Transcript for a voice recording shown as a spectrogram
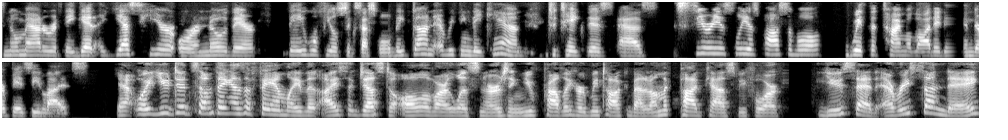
no matter if they get a yes here or a no there they will feel successful. They've done everything they can to take this as seriously as possible with the time allotted in their busy lives. Yeah. Well, you did something as a family that I suggest to all of our listeners, and you've probably heard me talk about it on the podcast before. You said every Sunday,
